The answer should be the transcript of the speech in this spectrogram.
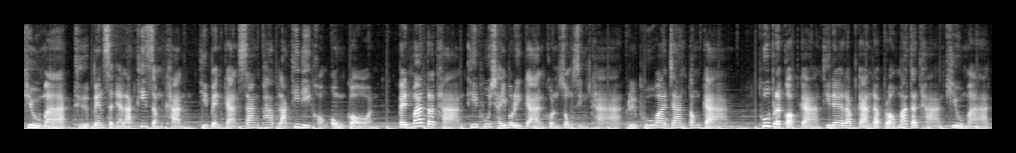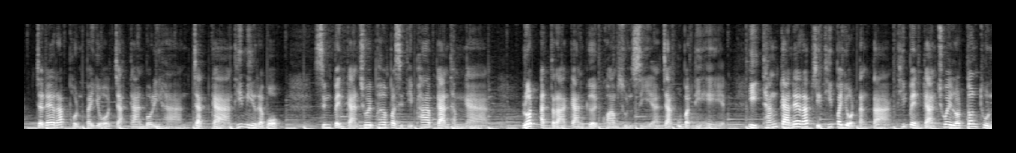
Q-Mark ถือเป็นสัญลักษณ์ที่สำคัญที่เป็นการสร้างภาพลักษณ์ที่ดีขององค์กร เป็นมาตรฐานที่ผู้ใช้บริการขนส่งสินค้า หรือผู้ว่าจ้างต้องการ ผู้ประกอบการที่ได้รับการรับรองมาตรฐาน Q-Mark จะได้รับผลประโยชน์จากการบริหารจัดการที่มีระบบ ซึ่งเป็นการช่วยเพิ่มประสิทธิภาพการทำงาน ลดอัตราการเกิดความสูญเสียจากอุบัติเหตุ อีกทั้งการได้รับสิทธิประโยชน์ต่างๆ ที่เป็นการช่วยลดต้นทุน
